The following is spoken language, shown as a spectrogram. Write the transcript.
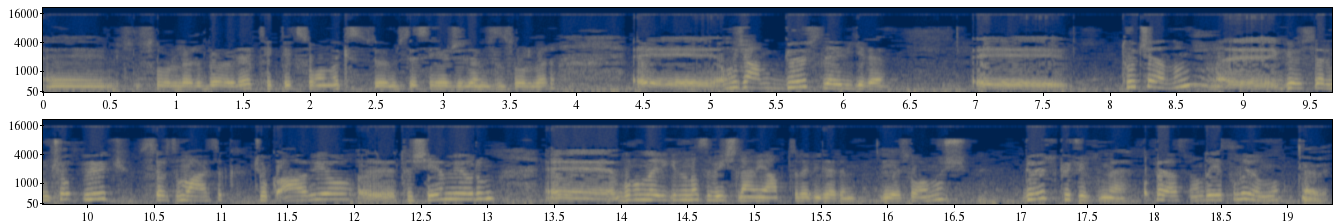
E, bütün soruları böyle tek tek sormak istiyorum size seyircilerimizin soruları. E, hocam göğüsle ilgili e, Tuğçe Hanım e, göğüslerim çok büyük, sırtım artık çok ağrıyor, e, taşıyamıyorum. E, bununla ilgili nasıl bir işlem yaptırabilirim diye sormuş. Göğüs küçültme operasyonu da yapılıyor mu? Evet.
